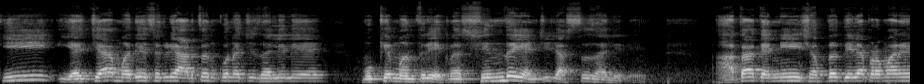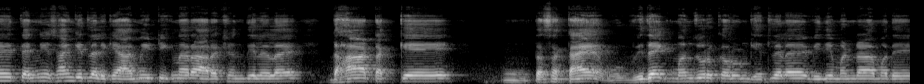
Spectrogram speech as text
की याच्यामध्ये सगळी अडचण कोणाची झालेली आहे? मुख्यमंत्री एकनाथ शिंदे यांची जास्त झालेली आहे. आता त्यांनी शब्द दिल्याप्रमाणे त्यांनी सांगितलेलं की आम्ही टिकणारं आरक्षण दिलेलं आहे. दहा टक्के तसं काय विधेयक मंजूर करून घेतलेलं आहे विधिमंडळामध्ये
